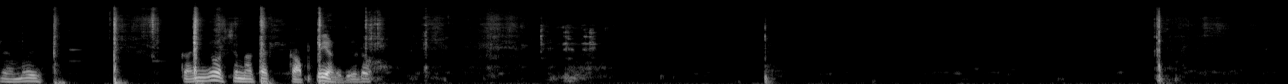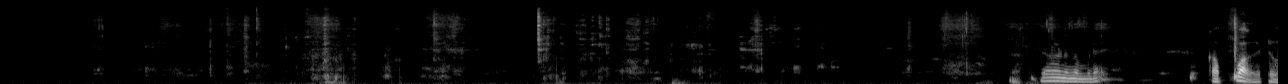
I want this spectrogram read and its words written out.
നമ്മൾ കഴിഞ്ഞ വർഷം നട്ട കപ്പയാണിത് കേട്ടോ. ഇതാണ് നമ്മുടെ കപ്പ കേട്ടോ.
